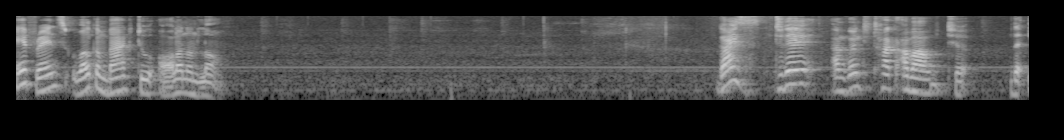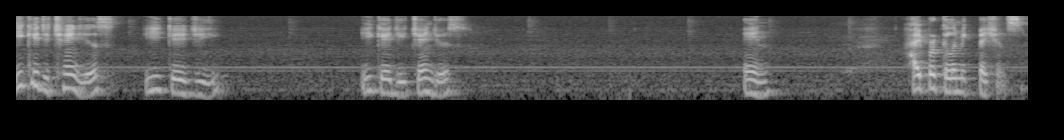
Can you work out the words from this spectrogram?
Hey friends, welcome back to All or None Law. Guys, today I'm going to talk about uh, the EKG changes, EKG, EKG changes in hyperkalemic patients.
